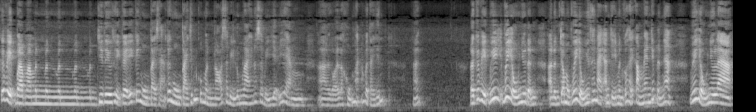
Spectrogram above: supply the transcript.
cái việc mà mà mình mình mình mình mình chi tiêu thì cái cái nguồn tài sản cái nguồn tài chính của mình nó sẽ bị lung lay nó sẽ bị dễ dàng à, gọi là khủng hoảng về tài chính. Đấy. rồi cái việc ví ví dụ như định à, định cho một ví dụ như thế này anh chị mình có thể comment giúp định nha. Ví dụ như là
